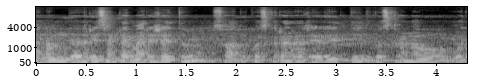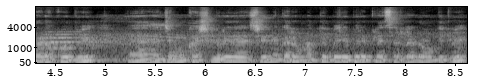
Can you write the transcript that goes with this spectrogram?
ಆ, ನಮ್ದು ರೀಸೆಂಟಾಗಿ ಮ್ಯಾರೇಜ್ ಆಯಿತು. ಸೊ ಅದಕ್ಕೋಸ್ಕರ ರಜೆ ಇದಕ್ಕೋಸ್ಕರ ನಾವು ಓಡಾಡಕ್ಕೆ ಹೋದ್ವಿ. ಜಮ್ಮು ಕಾಶ್ಮೀರ ಶ್ರೀನಗರ ಮತ್ತು ಬೇರೆ ಬೇರೆ ಪ್ಲೇಸಲ್ಲೆಲ್ಲ ಹೋಗಿದ್ವಿ.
